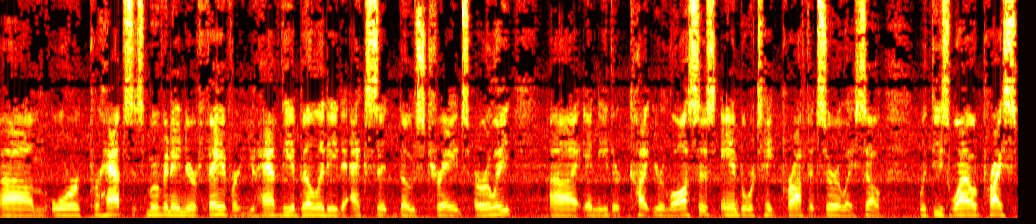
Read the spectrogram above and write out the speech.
um, or perhaps it's moving in your favor, you have the ability to exit those trades early uh, and either cut your losses and or take profits early. So with these wild price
